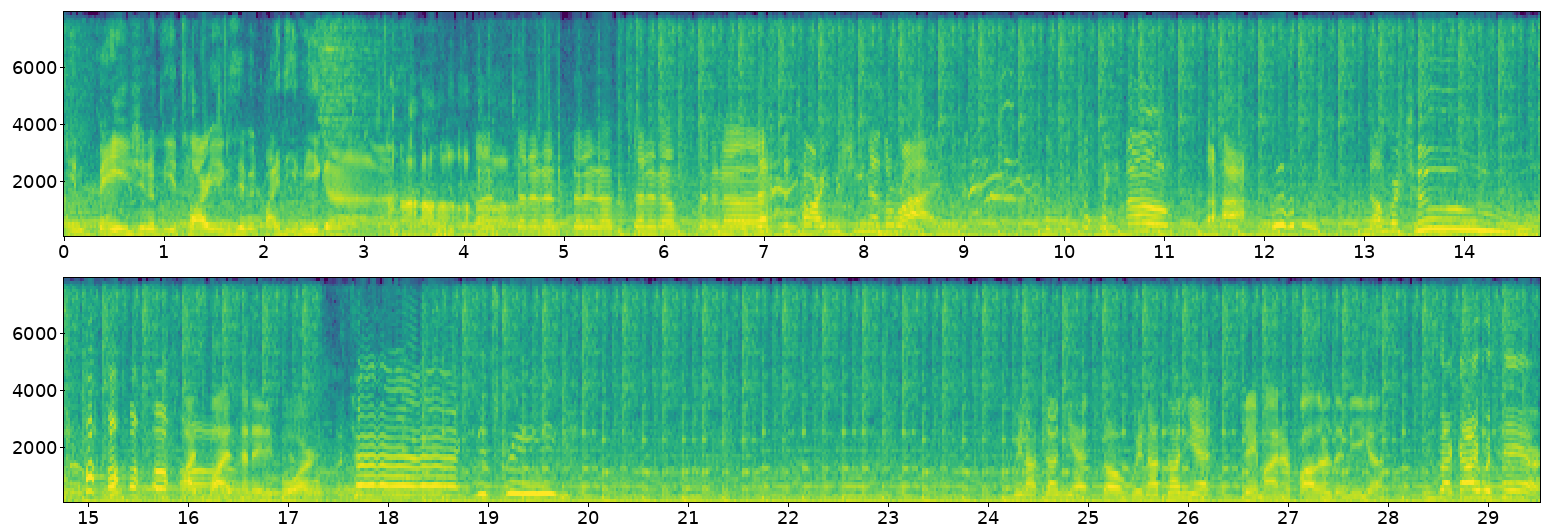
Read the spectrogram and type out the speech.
The invasion of the Atari exhibit by the Amiga. The best Atari machine has arrived. Oh! Number two. I spy a 1084. Attack! Blitzkrieg! We're not done yet, though. We're not done yet. Jay Miner, father of the Amiga, Who's that guy with hair?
